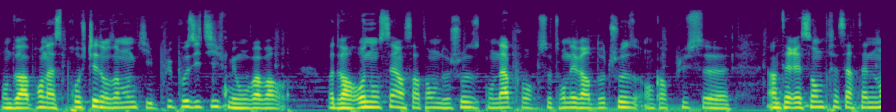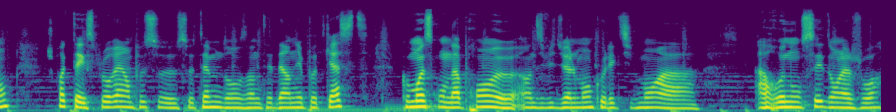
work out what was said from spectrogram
On doit apprendre à se projeter dans un monde qui est plus positif, mais on va, devoir renoncer à un certain nombre de choses qu'on a pour se tourner vers d'autres choses encore plus euh, intéressantes, très certainement. Je crois que tu as exploré un peu ce, thème dans un de tes derniers podcasts. Comment est-ce qu'on apprend euh, individuellement, collectivement, à, renoncer dans la joie?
